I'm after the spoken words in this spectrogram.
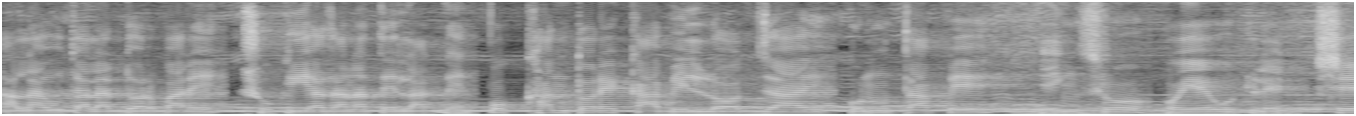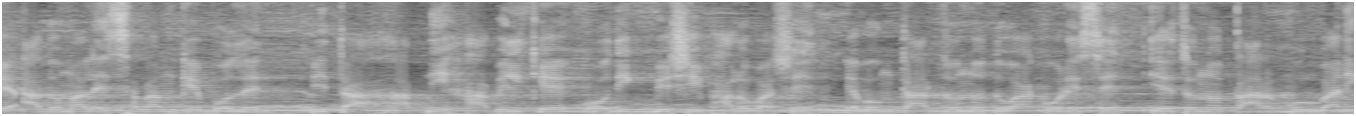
আল্লাহ তালার দরবারে সুক্রিয়া জানাতে লাগলেন। পক্ষান্তরে কাবিল লজ্জায়, অনুতাপে হিংস্র হয়ে উঠলেন। সে আদম আলাই সালামকে বললেন, পিতা, আপনি হাবিলকে অধিক বেশি ভালোবাসেন এবং তার জন্য দোয়া করেছেন। এজন্য তার কুরবানি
